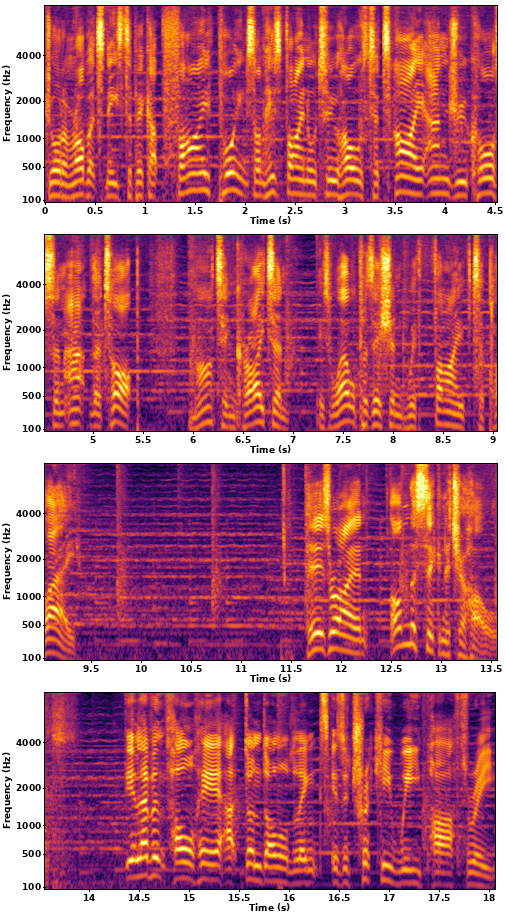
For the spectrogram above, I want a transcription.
Jordan Roberts needs to pick up five points on his final two holes to tie Andrew Corson at the top. Martin Crichton is well positioned with five to play. Here's Ryan on the signature hole. The 11th hole here at Dundonald Links is a tricky wee par 3.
